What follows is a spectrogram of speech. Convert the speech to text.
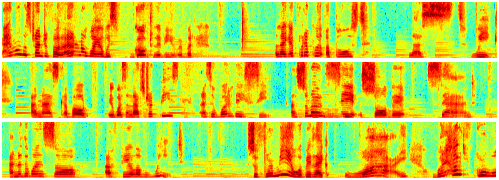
I'm always trying to follow. I don't know why I always go to the viewer, but like I put up a post last week and asked about it was an abstract piece, and I said, "What did they see?" And some mm-hmm. of them see, saw the sand, another one saw a field of wheat. So for me, it would be like, why? Where? How do you grow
